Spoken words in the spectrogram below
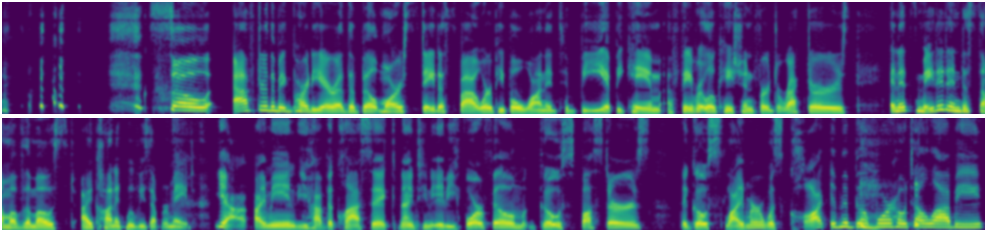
so after the big party era, the Biltmore stayed a spot where people wanted to be. It became a favorite location for directors, and it's made it into some of the most iconic movies ever made. Yeah, I mean, you have the classic 1984 film Ghostbusters. The ghost Slimer was caught in the Biltmore Hotel lobby.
